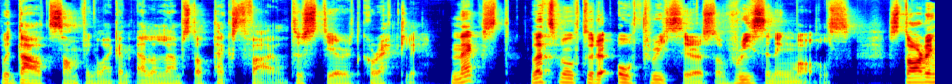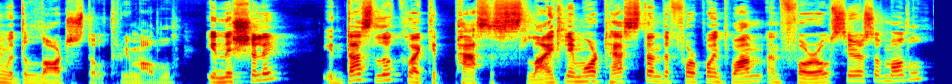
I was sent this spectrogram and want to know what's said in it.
without something like an LLMs.txt file to steer it correctly. Next, let's move to the O3 series of reasoning models, starting with the largest O3 model. Initially, it does look like it passes slightly more tests than the 4.1 and 4.0 series of model,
